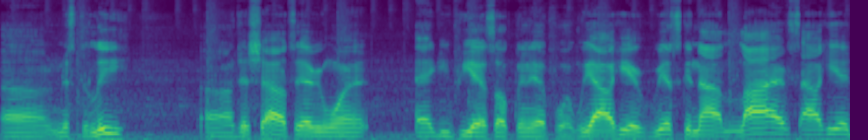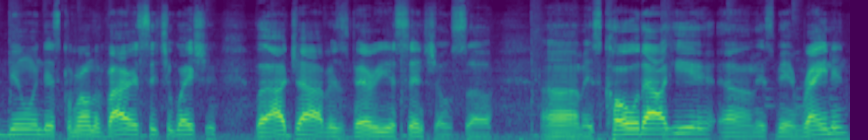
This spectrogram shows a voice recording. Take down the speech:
uh, Mr. Lee. Uh, just shout out to everyone at UPS Oakland Airport. We out here risking our lives out here doing this coronavirus situation, but our job is very essential. So um, it's cold out here. Um, it's been raining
